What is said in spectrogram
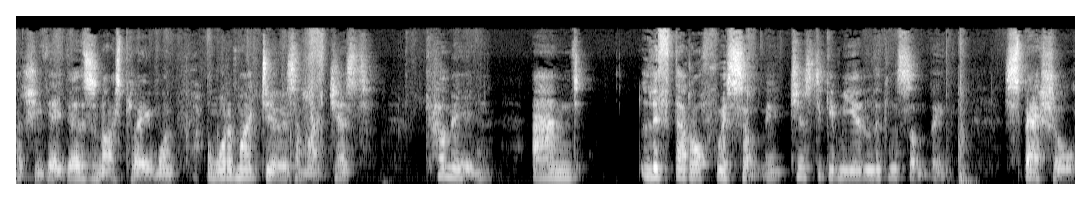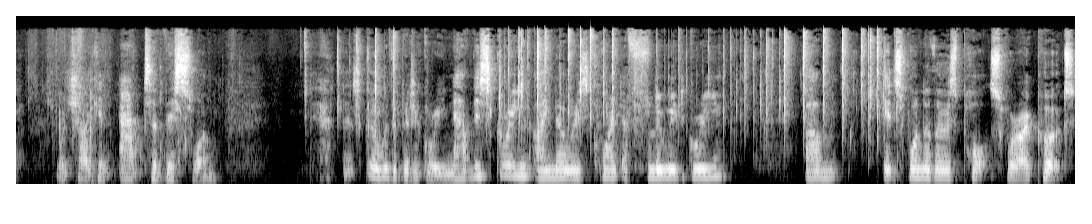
Actually, there you go, there's a nice plain one. And what I might do is I might just come in and lift that off with something just to give me a little something special which I can add to this one. Let's go with a bit of green. Now this green I know is quite a fluid green. Um, it's one of those pots where I put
